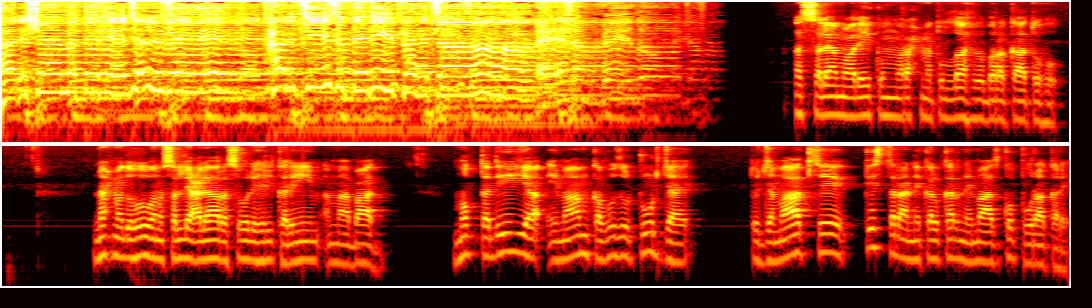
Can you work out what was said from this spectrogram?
ہر شے میں تیرے جلوے، ہر چیز تیری پہچان۔ السلام علیکم ورحمۃ اللہ وبرکاتہ۔ نحمد ونصلی علی رسول الکریم، اما بعد۔ مقتدی یا امام کا وضو ٹوٹ جائے تو جماعت سے کس طرح نکل کر نماز کو پورا کرے؟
